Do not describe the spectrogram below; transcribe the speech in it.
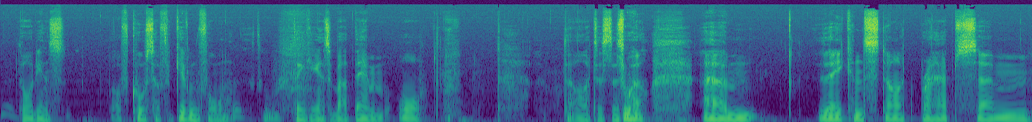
the audience, of course, are forgiven for thinking it's about them or the artist as well. Um, they can start perhaps um,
